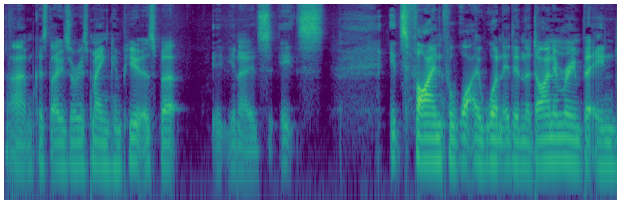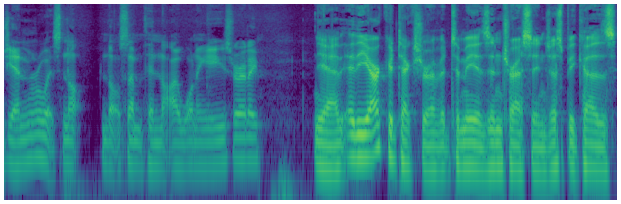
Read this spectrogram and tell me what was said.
because um, those are his main computers. But you know, it's it's it's fine for what I wanted in the dining room, but in general, it's not not something that I want to use really. Yeah, the architecture of it to me is interesting, just because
